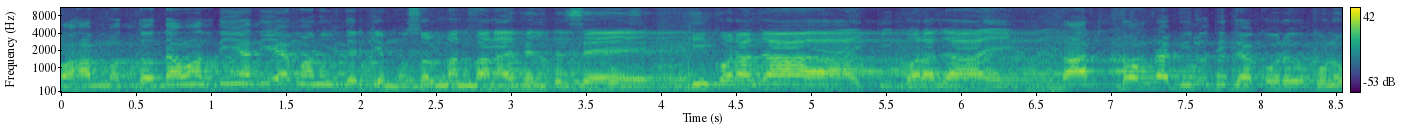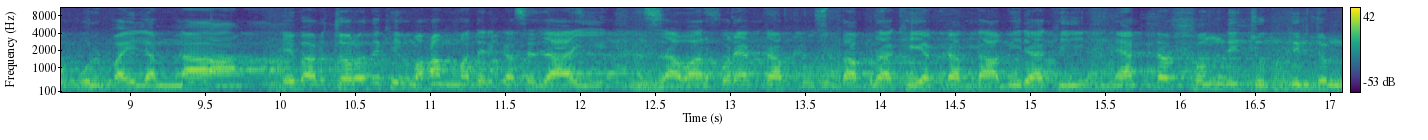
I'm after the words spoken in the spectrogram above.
মোহাম্মদ তো দাওয়াত দিয়া দিয়া মানুষদেরকে মুসলমান বানায় ফেলতেছে। কি করা যায়, কি করা যায়? তার তো আমরা বিরোধিতা করেও কোনো কুল পাইলাম না। এবার চলো দেখি মোহাম্মদের কাছে যাই। যাওয়ার পরে একটা প্রস্তাব রাখি, একটা দাবি রাখি, একটা সন্ধি চুক্তির জন্য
